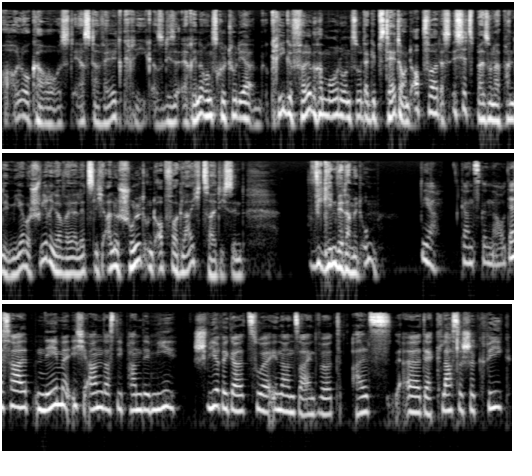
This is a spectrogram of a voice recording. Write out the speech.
Holocaust, Erster Weltkrieg, also diese Erinnerungskultur, ja, Kriege, Völkermorde und so, da gibt's Täter und Opfer. Das ist jetzt bei so einer Pandemie aber schwieriger, weil ja letztlich alle Schuld und Opfer gleichzeitig sind. Wie gehen wir damit um? Ja, ganz genau. Deshalb nehme ich an, dass die Pandemie schwieriger zu erinnern sein wird als äh, der klassische Krieg,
